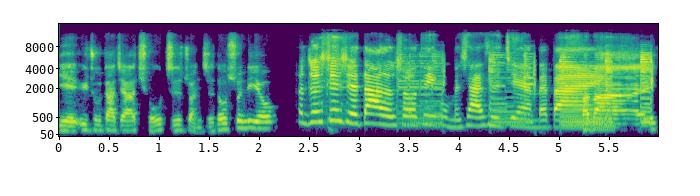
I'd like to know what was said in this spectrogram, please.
也预祝大家求职转职都顺利哦！那就谢谢大家的收听，我们下次见，拜拜，拜拜。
